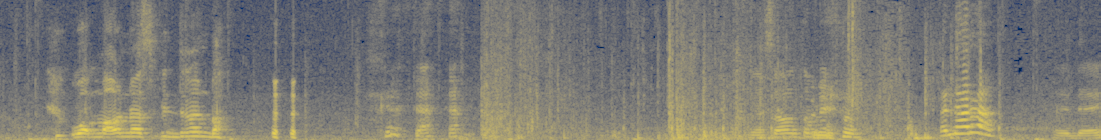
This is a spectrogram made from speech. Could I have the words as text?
Wa maon na speedrun ba? Nga sound to meron. Anara! Ay day.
